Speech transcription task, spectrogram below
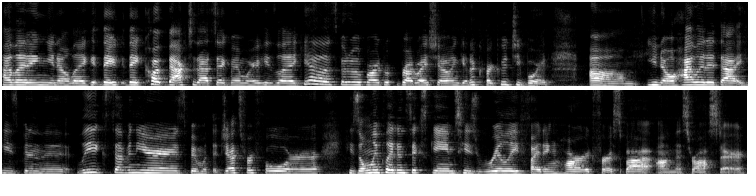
highlighting, you know, like they they cut back to that segment where he's like, yeah, let's go to a Broadway show and get a charcuterie board, um, you know, highlighted that he's been in the league seven years, been with the Jets for four. He's only played in six games. He's really fighting hard for a spot on this roster.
